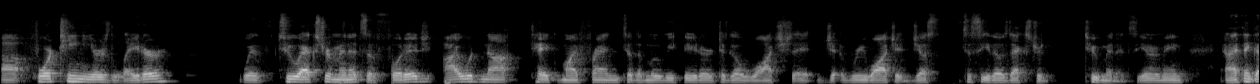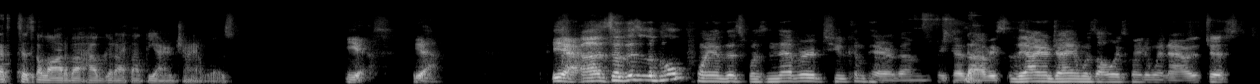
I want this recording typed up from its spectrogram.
uh 14 years later with two extra minutes of footage, I would not take my friend to the movie theater to go watch it, rewatch it just to see those extra two minutes. You know what I mean? And I think that says a lot about how good I thought the Iron Giant was. Yes. Yeah. Yeah. Uh, so this is the whole point of this was never to compare them because No. obviously the Iron Giant was always going to win out. It's just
